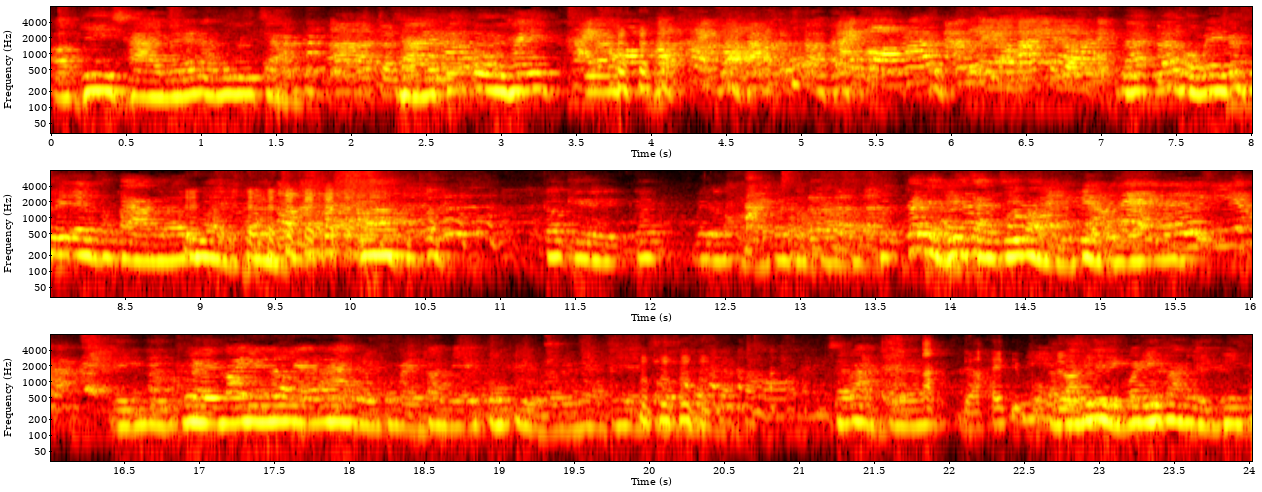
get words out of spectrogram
เอาพี่ชายมาแนะนำให้รู้จักอ่าจนขายเครื่องมือให้ขายของครับขายของขายของครับน้ำเซลน้ำเซลและและผมเองก็ซื้อเอ็มสตาร์มาแล้วด้วย ก็คือก็ไม่รู้ขายประสบการณ์ก็อย่างที่อาจารย์ชี้บอกหญิงเปลี่ยนไปแตเยกอะเลยอะยชี้ครับหญิงหญิงเคยงองแงงงองแงงมากเลยสมัยตอนมีไอ้ปุ๊กอยู่เลยเนี่ยที่ไอ้ปุ๊กใช่ป่ะตอนนั้นเดี๋ยวให้พี่ผมแต่ดูตอนที่หญิงวันนี้ฟังหญิงพรีเซ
